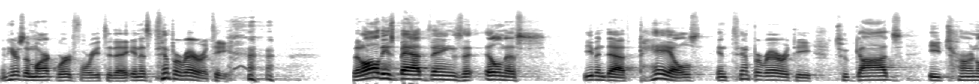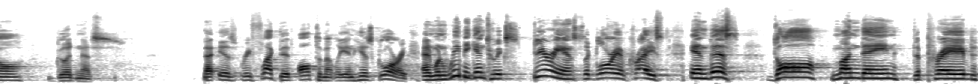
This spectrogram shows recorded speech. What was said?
and here's a mark word for you today in its temporarity. that all these bad things, that illness, even death, pales in temporarity to God's eternal goodness that is reflected ultimately in His glory. And when we begin to experience the glory of Christ in this dull, mundane, depraved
